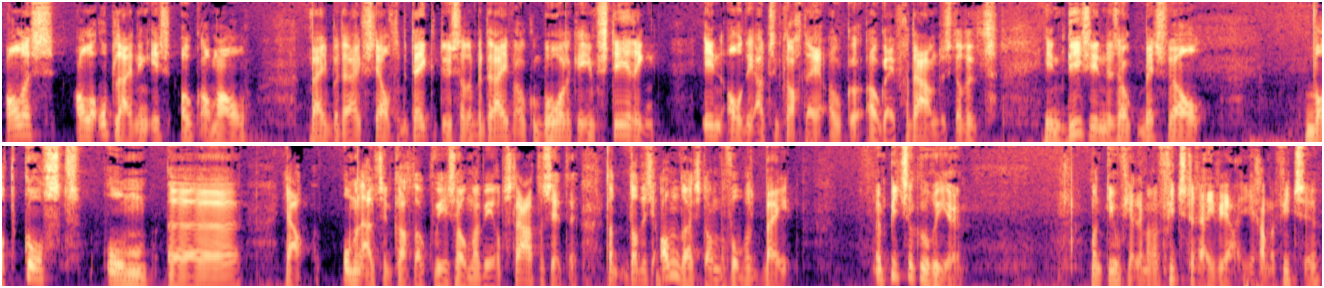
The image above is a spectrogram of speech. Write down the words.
alles, alle opleiding is ook allemaal bij het bedrijf zelf. Dat betekent dus dat het bedrijf ook een behoorlijke investering in al die uitzendkrachten ook, ook heeft gedaan. Dus dat het in die zin dus ook best wel wat kost om... Uh, ja, om een uitzendkracht ook weer zomaar weer op straat te zetten. Dat, dat is anders dan bijvoorbeeld bij een pizzacourier. Want die hoef je alleen maar een fiets te geven. Ja, je gaat maar fietsen.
